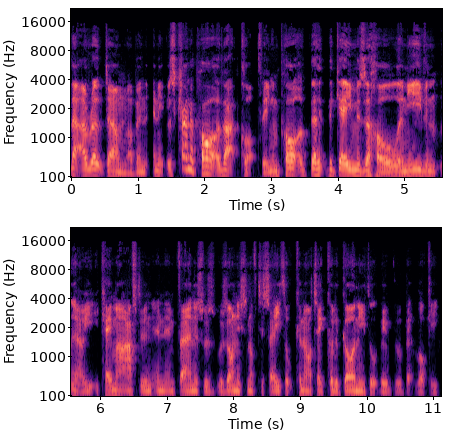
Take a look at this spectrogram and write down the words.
that, I wrote down, Robin, and it was kind of part of that Klopp thing and part of the, the game as a whole. And he even, you know, he came out after, and, and in fairness, was, was honest enough to say he thought Konate could have gone. He thought they were a bit lucky.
